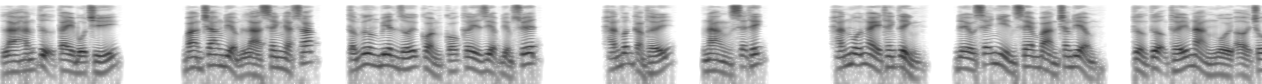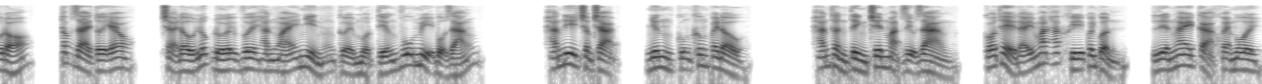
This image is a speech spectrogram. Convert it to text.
là hắn tự tay bố trí. Bàn trang điểm là xanh nhạt sắc, tấm gương biên giới còn có cây diệp điểm xuyết. Hắn vẫn cảm thấy, nàng sẽ thích. Hắn mỗi ngày thanh tỉnh, đều sẽ nhìn xem bàn trang điểm, tưởng tượng thấy nàng ngồi ở chỗ đó, tóc dài tới eo, trải đầu lúc đối với hắn ngoái nhìn cười một tiếng vũ mị bộ dáng. Hắn đi chậm chạp, nhưng cũng không quay đầu. Hắn thần tình trên mặt dịu dàng, có thể đáy mắt hắc khí quanh quẩn, liền ngay cả khoe môi,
